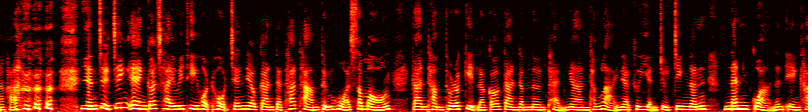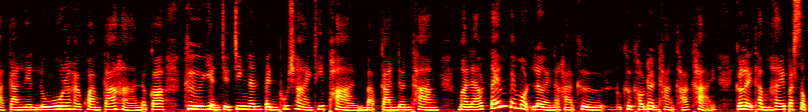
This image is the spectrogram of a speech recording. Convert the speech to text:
นะคะ เหยียนจือจิ้งเองก็ใช้วิธีโหดๆเช่นเดียวกัน แต่ถ้าถามถึงหัวสมอง การทำธุรกิจแล้วก็การดำเนินแผนงานทั้งหลายเนี่ยคือเหยียนจือจิ้งนั้นแน่นกว่านั่นเองค่ะ การเรียนรู้นะคะ ความกล้าหาญแล้วก็คือเหยียนจือจิ้งนั้นเป็นผู้ชายที่ผ่านแบบการเดินทาง มาแล้วเต็มไปหมดเลยนะคะ คือคือเขาเดินทางค้าขาย ก็เลยทำให้ประสบ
